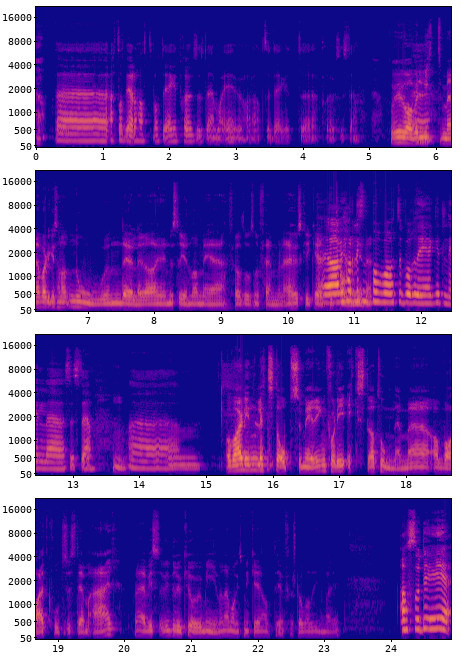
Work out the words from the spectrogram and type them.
ja. etter at vi hadde hatt vårt eget prøvesystem, og EU hadde hatt sitt eget prøvesystem. prøvesystem. For vi var vel litt med, Var det ikke sånn at noen deler av industrien var med fra 2005? eller- Jeg husker ikke helt Ja, vi hadde liksom på en måte vårt eget lille system. Mm. Um, Og Hva er din letteste oppsummering for de ekstra tungnemme av hva et kvotesystem er? For Vi, vi bruker jo mye, men det er mange som ikke alltid forstår hva det innebærer. altså, det er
